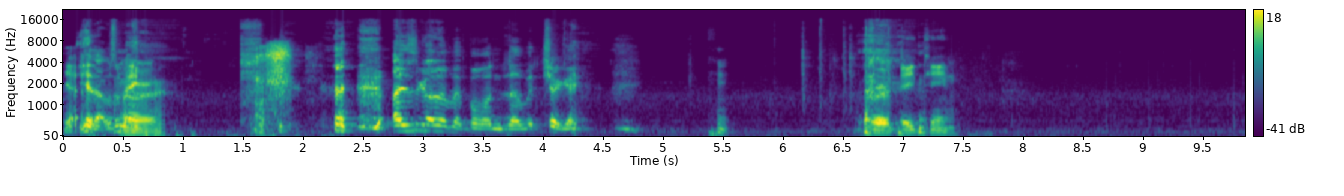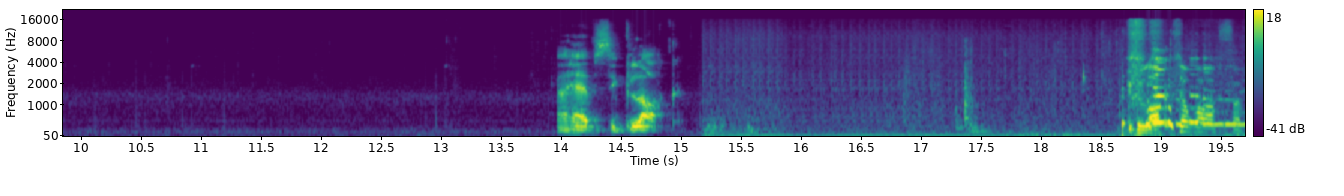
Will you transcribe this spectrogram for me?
Yeah, that was me. Alright. I just got a little bit bored and a little bit triggered. We're at 18. I have the Glock. Glock the waffle.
